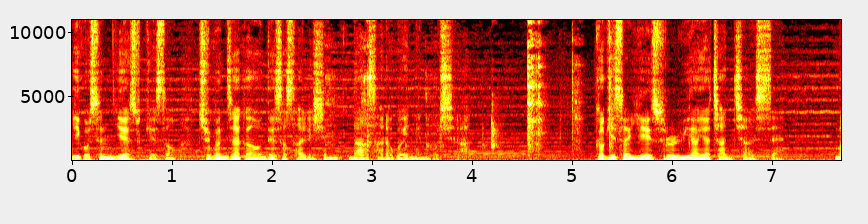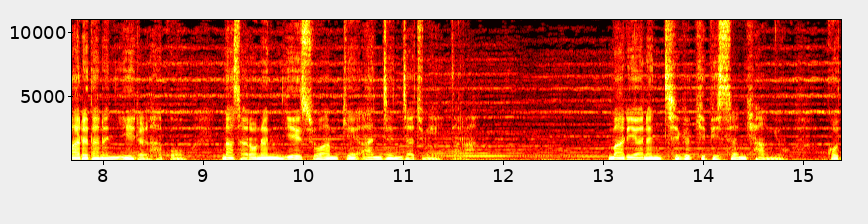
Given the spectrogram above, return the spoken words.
이곳은 예수께서 죽은 자 가운데서 살리신 나사로가 있는 곳이라. 거기서 예수를 위하여 잔치할세 마르다는 일을 하고 나사로는 예수와 함께 앉은 자 중에 있더라 마리아는 지극히 비싼 향유 곧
